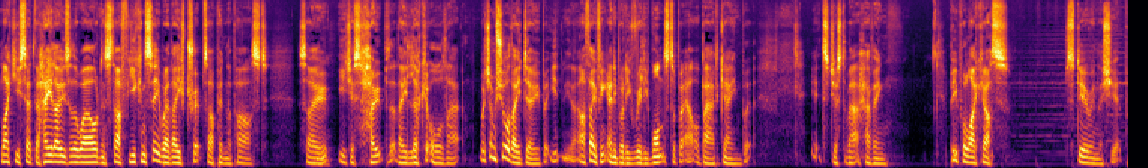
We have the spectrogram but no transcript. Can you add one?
like you said, the halos of the world and stuff, you can see where they've tripped up in the past. So mm. you just hope that they look at all that, which I'm sure they do. But you, you know, I don't think anybody really wants to put out a bad game. But it's just about having people like us steering the ship.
